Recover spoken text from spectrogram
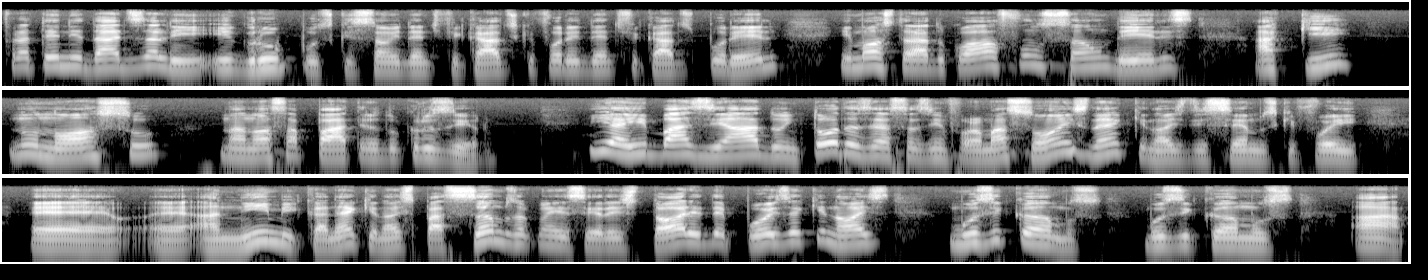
fraternidades ali e grupos que são identificados, que foram identificados por ele e mostrado qual a função deles aqui no nosso, na nossa pátria do Cruzeiro. E aí, baseado em todas essas informações, né, que nós dissemos que foi é, é, anímica, né, que nós passamos a conhecer a história e depois é que nós musicamos. Musicamos a,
